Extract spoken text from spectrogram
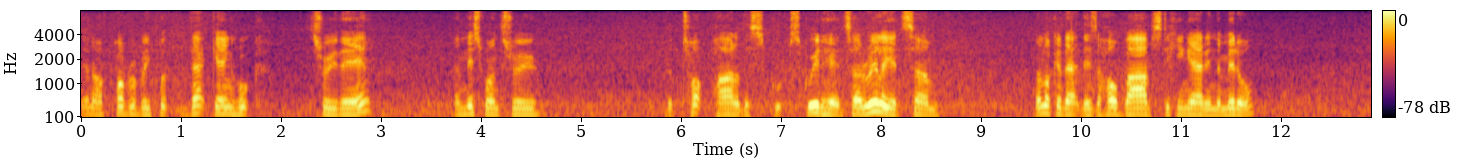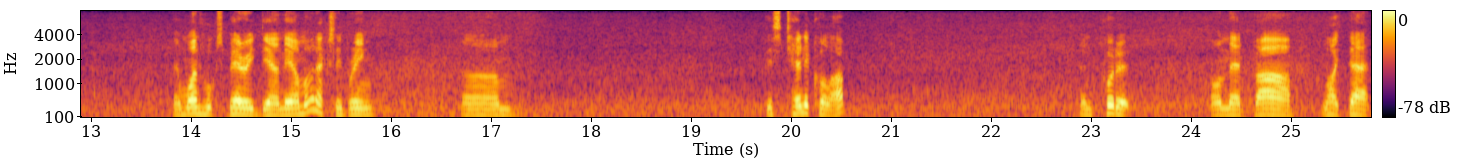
Then I'll probably put that gang hook through there and this one through the top part of the squid head. So really it's, um, now look at that, there's a whole barb sticking out in the middle and one hook's buried down there. I might actually bring um, this tentacle up and put it on that barb like that.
